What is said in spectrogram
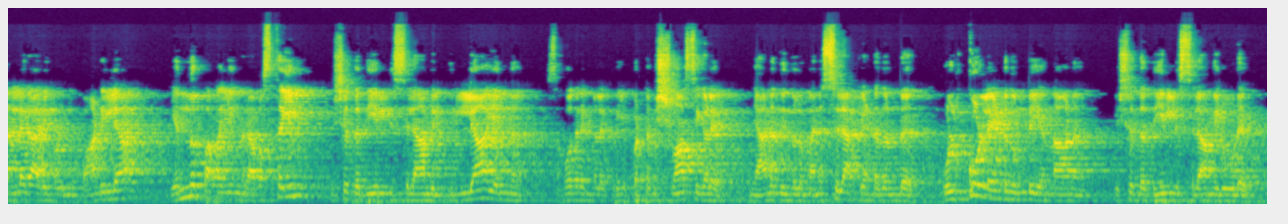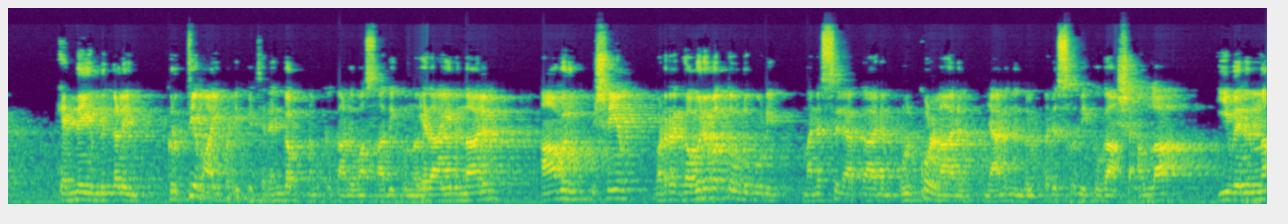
നല്ല കാര്യങ്ങളൊന്നും പാടില്ല എന്ന് പറയുന്നൊരവസ്ഥയും വിശുദ്ധ ദീൻ ഇസ്ലാമിൽ ഇല്ല എന്ന് സഹോദരങ്ങളെ പ്രിയപ്പെട്ട വിശ്വാസികളെ ഞാനും നിങ്ങൾ മനസ്സിലാക്കേണ്ടതുണ്ട് ഉൾക്കൊള്ളേണ്ടതുണ്ട് എന്നാണ് വിശുദ്ധ ദീൻ ഇസ്ലാമിലൂടെ എന്നെയും നിങ്ങളെയും കൃത്യമായി പഠിപ്പിച്ച രംഗം നമുക്ക് കാണുവാൻ സാധിക്കുന്നത്. ഏതായിരുന്നാലും ആ ഒരു വിഷയം വളരെ ഗൗരവത്തോടുകൂടി മനസ്സിലാക്കാനും ഉൾക്കൊള്ളാനും ഞാനും നിങ്ങൾ പരിശ്രമിക്കുക. അല്ല ഈ വരുന്ന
